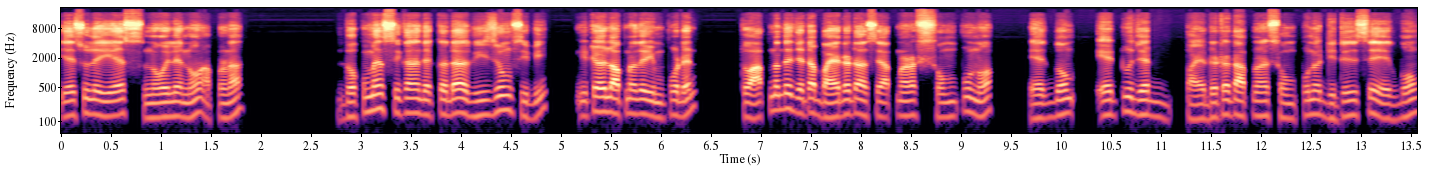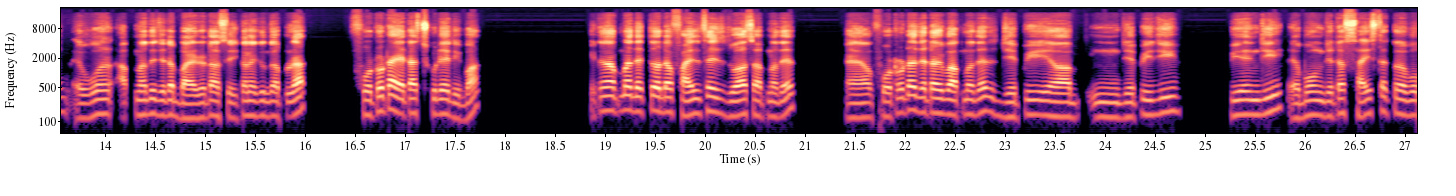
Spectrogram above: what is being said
ইয়েস হলে ইয়েস নো হলে নো আপনারা ডকুমেন্টস এখানে দেখতে দেয় রিজিউম সিবি এটা হলো আপনাদের ইম্পর্টেন্ট তো আপনাদের যেটা বায়োডাটা আছে, আপনারা সম্পূর্ণ একদম এ টু জেড বায়োডাটাটা আপনারা সম্পূর্ণ ডিটেলসে এবং এবং আপনাদের যেটা বায়োডাটা আছে, এখানে কিন্তু আপনারা ফটোটা অ্যাটাচ করে দিবা। এখানে আপনারা দেখতে ওটা ফাইল সাইজ দেওয়া আছে আপনাদের। ফটোটা যেটা হইবে আপনাদের জেপি জেপিজি পিএনজি এবং যেটা সাইজ থাকতে হবে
